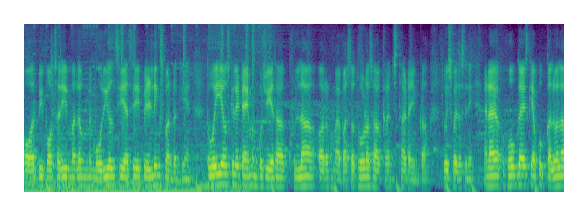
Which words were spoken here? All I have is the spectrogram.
और भी बहुत सारी मतलब मेमोरियल्स ही ऐसे बिल्डिंग्स बन रखी हैं। तो वही है, उसके लिए टाइम हमको चाहिए था खुला और हमारे पास तो थोड़ा सा क्रंच था टाइम का तो इस वजह से नहीं। एंड आई होप गाइज़ कि आपको कल वाला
